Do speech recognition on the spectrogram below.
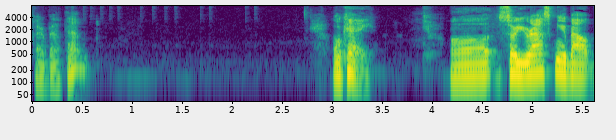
Sorry about that. Okay. Uh, so you're asking about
